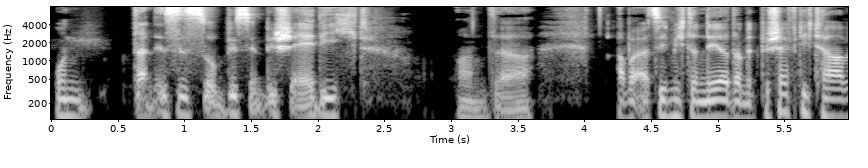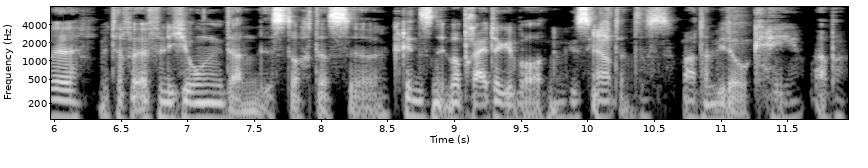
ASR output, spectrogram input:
und dann ist es so ein bisschen beschädigt und äh, aber als ich mich dann näher damit beschäftigt habe, mit der Veröffentlichung, dann ist doch das äh, Grinsen immer breiter geworden im Gesicht ja. und das war dann wieder okay. Aber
